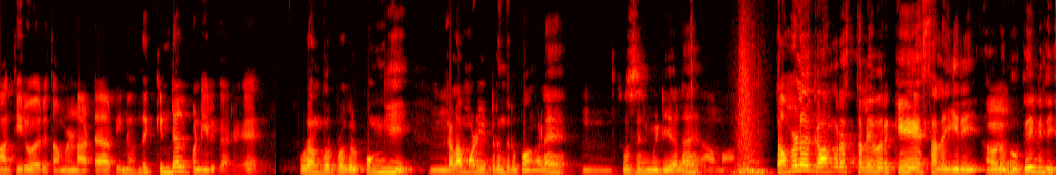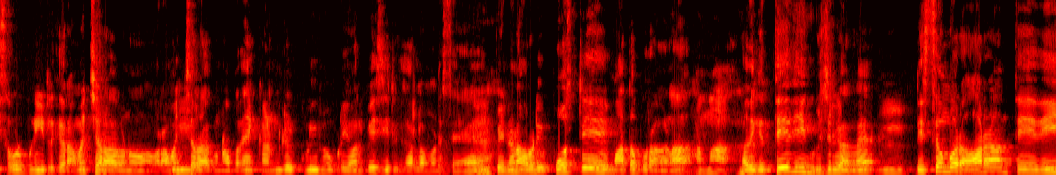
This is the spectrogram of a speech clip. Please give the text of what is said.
மாத்திருவாரு தமிழ்நாட்டை அப்படின்னு வந்து கிண்டல் பண்ணியிருக்காரு. உடன்பிறப்புகள் பொங்கி. களமாடிட்டு இருந்திருப்பாங்களே? சோசியல் மீடியால? ஆமா. தமிழக காங்கிரஸ் தலைவர் கே எஸ் அழகிரி அவர் வந்து உதயநிதிக்கு சப்போர்ட் பண்ணிட்டு இருக்காரு. அமைச்சர் ஆகணும் அவர் அமைச்சர் ஆகணும் அப்பதான் கண்கள் குளிரும் அப்படி வந்து பேசிட்டு இருக்காருல மனுஷன். இப்ப என்னன்னா அவருடைய போஸ்டே மாத்த போறாங்களா அதுக்கு தேதியும் குறிச்சிருக்காங்க. டிசம்பர் ஆறாம் தேதி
